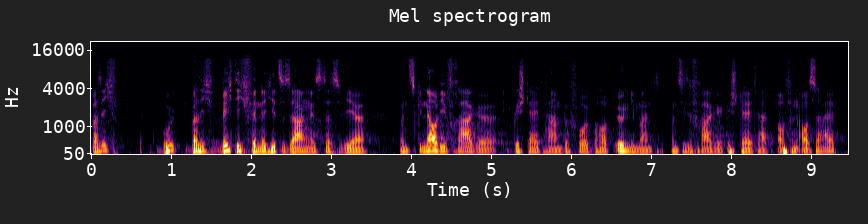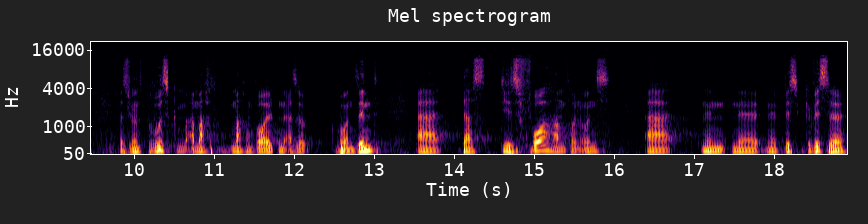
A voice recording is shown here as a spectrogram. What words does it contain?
was ich gut, was ich wichtig finde, hier zu sagen, ist, dass wir uns genau die Frage gestellt haben, bevor überhaupt irgendjemand uns diese Frage gestellt hat, auch von außerhalb, dass wir uns bewusst gemacht, machen wollten, also geworden sind, äh, dass dieses Vorhaben von uns äh, eine, eine, eine gewisse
